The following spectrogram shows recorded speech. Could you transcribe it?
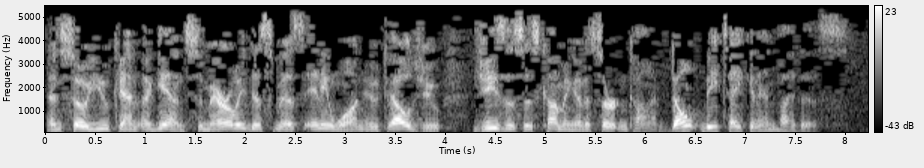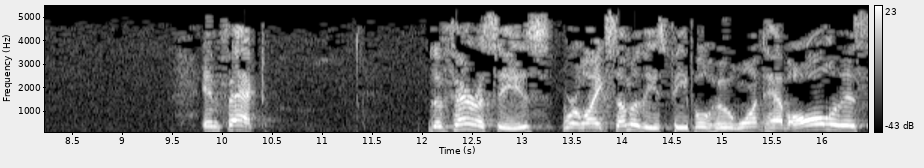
And so you can, again, summarily dismiss anyone who tells you Jesus is coming at a certain time. Don't be taken in by this. In fact, the Pharisees were like some of these people who want to have all of this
